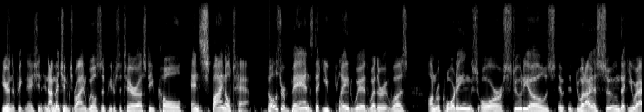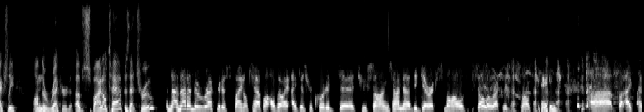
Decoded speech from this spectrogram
here in the Freak Nation, and I mentioned Brian Wilson, Peter Cetera, Steve Cole, and Spinal Tap. Those are bands that you've played with, whether it was on recordings or studios. It- it- Would I assume that you were actually on the record of Spinal Tap? Is that true? I'm not on the record of Spinal Tap, although I, I just recorded uh, two songs on uh, the Derek Smalls solo record, Small Change. Uh, but I, I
